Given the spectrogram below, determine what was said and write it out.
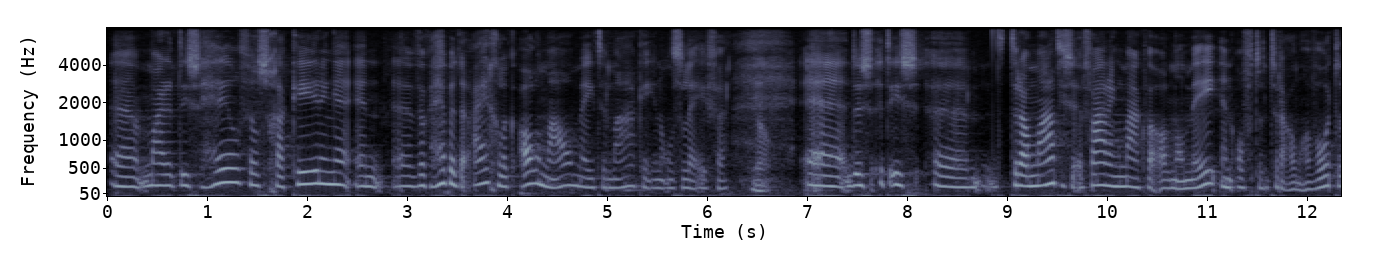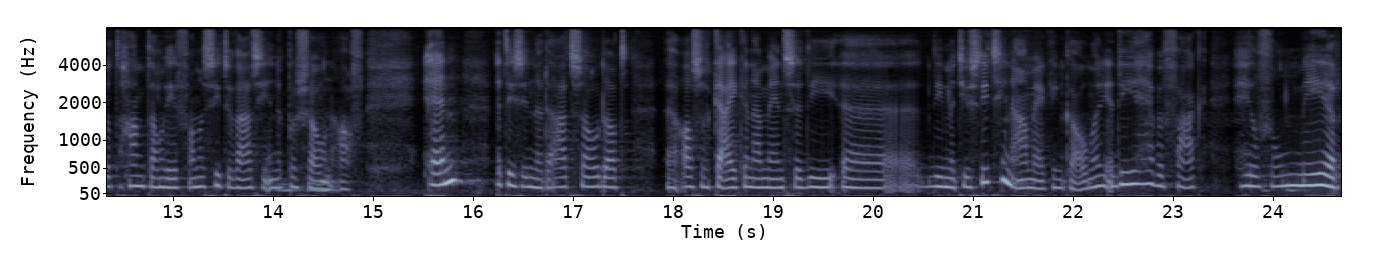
eh, maar het is heel veel schakeringen en eh, we hebben er eigenlijk allemaal mee te maken in ons leven. Ja. Dus het is, de traumatische ervaring maken we allemaal mee. En of het een trauma wordt, dat hangt dan weer van de situatie en de persoon af. En het is inderdaad zo dat als we kijken naar mensen die, die met justitie in aanmerking komen, die hebben vaak heel veel meer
